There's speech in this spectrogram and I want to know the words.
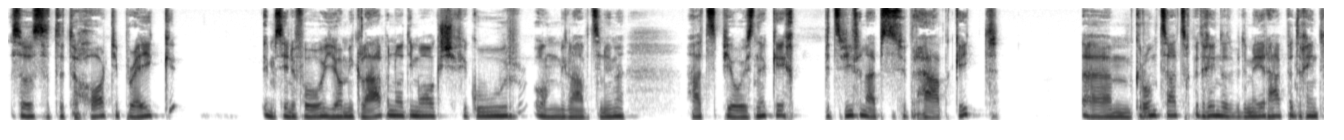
so, so der, der Hardy Break im Sinne von, ja, wir glauben an die magische Figur und wir glauben sie nicht mehr, hat es bei uns nicht gegeben bezweifeln, ob es das überhaupt gibt. Ähm, grundsätzlich bei den Kindern oder bei der Mehrheit der Kinder.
